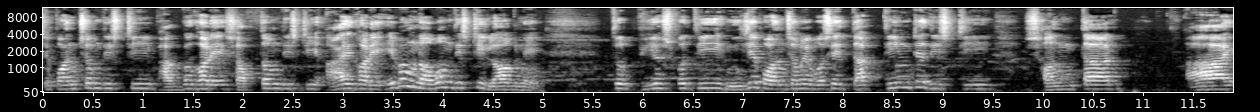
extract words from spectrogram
যে পঞ্চম দৃষ্টি ভাগ্য ঘরে, সপ্তম দৃষ্টি আয় ঘরে এবং নবম দৃষ্টি লগ্নে তো বৃহস্পতি নিজে পঞ্চমে বসে তার তিনটে দৃষ্টি, সন্তান, আয়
